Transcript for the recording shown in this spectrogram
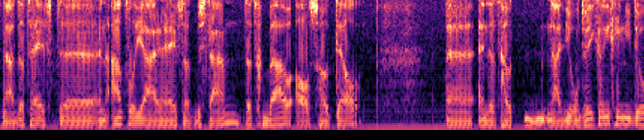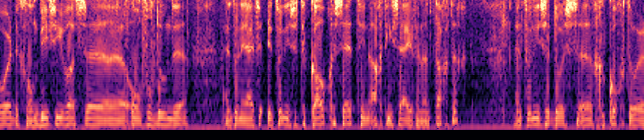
Nou, dat heeft eh, een aantal jaren heeft dat bestaan, dat gebouw als hotel. Eh, en dat hout, nou, die ontwikkeling ging niet door, de conditie was eh, onvoldoende. En toen, heeft, toen is het te koop gezet in 1887. En toen is het dus gekocht door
